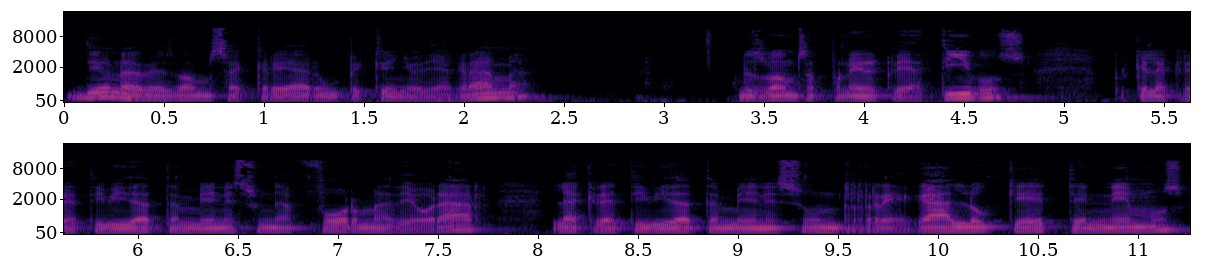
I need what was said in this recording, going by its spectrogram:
De una vez vamos a crear un pequeño diagrama. Nos vamos a poner creativos, porque la creatividad también es una forma de orar. La creatividad también es un regalo que tenemos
